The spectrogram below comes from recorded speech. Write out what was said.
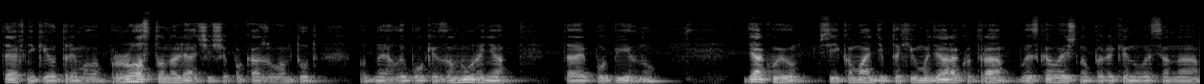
техніки отримала. Просто налячий. Ще покажу вам тут одне глибоке занурення та й побігну. Дякую всій команді птахів Мадяра, котра блискавично перекинулася на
